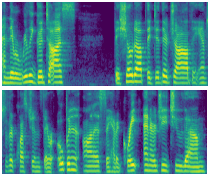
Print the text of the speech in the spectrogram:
and they were really good to us. They showed up, they did their job, they answered their questions, they were open and honest, they had a great energy to them.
